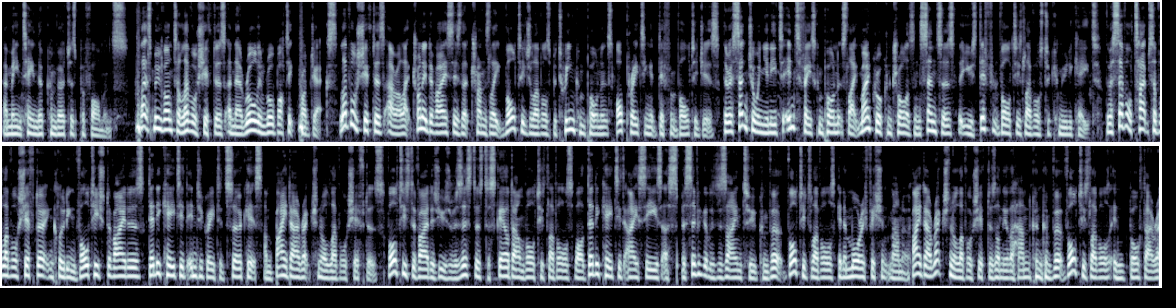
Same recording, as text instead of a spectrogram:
and maintain the converter's performance. Let's move on to level shifters and their role in robotic projects. Projects. Level shifters are electronic devices that translate voltage levels between components operating at different voltages. They're essential when you need to interface components like microcontrollers and sensors that use different voltage levels to communicate. There are several types of level shifter, including voltage dividers, dedicated integrated circuits, and bidirectional level shifters. Voltage dividers use resistors to scale down voltage levels, while dedicated ICs are specifically designed to convert voltage levels in a more efficient manner. Bidirectional level shifters, on the other hand, can convert voltage levels in both directions,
